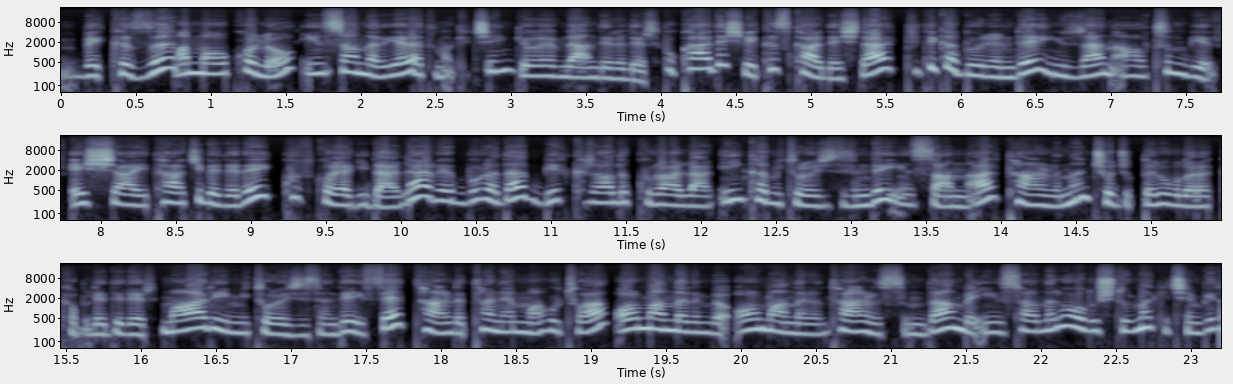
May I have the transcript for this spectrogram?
ve kızı Mamaokolo insanları yaratmak için görevlendirilir. Bu kardeş ve kız kardeşler Titicaca Gölü'nde yüzen altın bir eşyayı takip ederek Cusco'ya giderler ve burada bir krallık kurarlar. İnka mitolojisinde insanlar Tanrı'nın çocukları olarak kabul edilir. Mari mitolojisinde ise Tanrı Tanem Mahutua ormanların ve ormanların tanrısından ve insanları oluşturmak için bir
